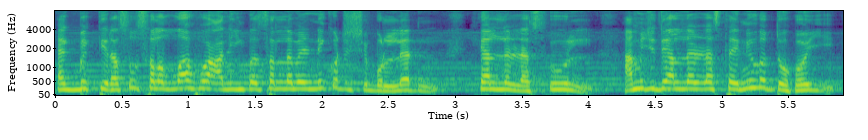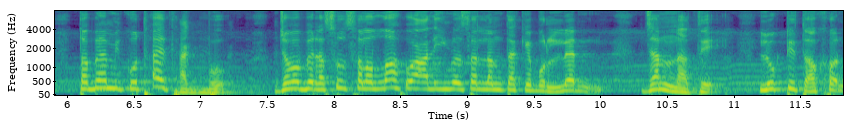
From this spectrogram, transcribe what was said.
এক ব্যক্তি রাসুল সাল্লাহ আলী আসাল্লামের নিকট এসে বললেন, হে আল্লাহ রাসুল, আমি যদি আল্লাহর রাস্তায় নিহত হই, তবে আমি কোথায় থাকব? জবাবে রাসুল সাল্লাহ আলী তাকে বললেন, জান্নাতে। লোকটি তখন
